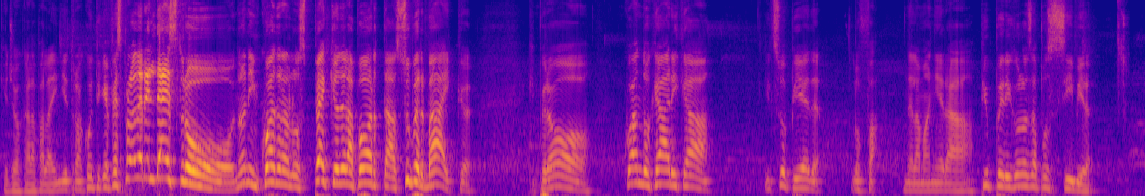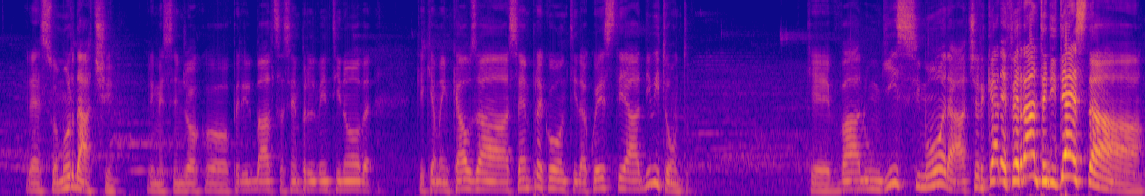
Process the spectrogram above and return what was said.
che gioca la palla indietro a Conti che fa esplodere il destro! Non inquadra lo specchio della porta, Superbike, che però quando carica il suo piede lo fa nella maniera più pericolosa possibile. Adesso Mordacci, rimessa in gioco per il Balsa, sempre il 29, che chiama in causa sempre Conti da questi a Di Vitonto. Che va lunghissimo ora a cercare Ferrante di testa!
